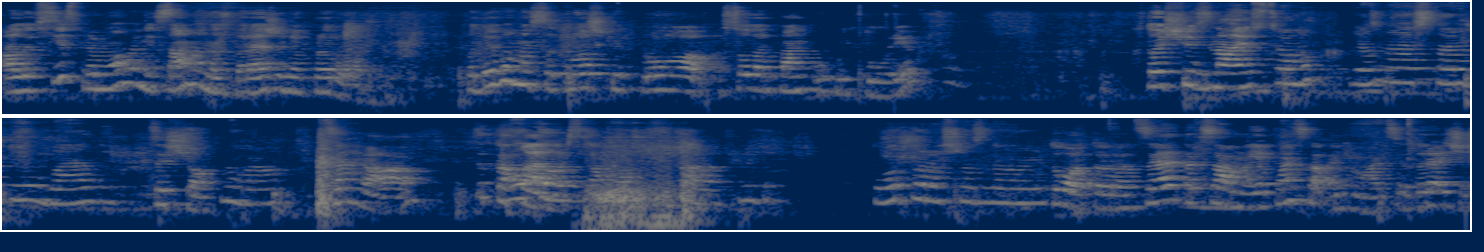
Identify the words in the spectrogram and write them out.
але всі спрямовані саме на збереження природи. Подивимося трошки про соларпанк у культурі. Хтось щось знає з цього? Я знаю Stardew Valley. Це що? Ну, гра. Це гра. Це така фермерська гра. Ну, Тотора ще знаю. Тоторо, це так само японська анімація. До речі,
